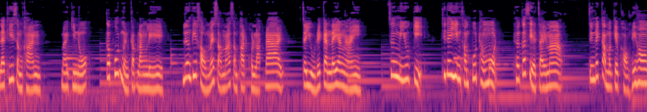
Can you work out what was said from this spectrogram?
และที่สำคัญมากิโนะ ก็พูดเหมือนกับลังเล เรื่องที่เขาไม่สามารถสัมผัสคนรักได้ จะอยู่ด้วยกันได้ยังไง ซึ่งมิยุกิที่ได้ยินคำพูดทั้งหมด เธอก็เสียใจมาก จึงได้กลับมาเก็บของที่ห้อง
